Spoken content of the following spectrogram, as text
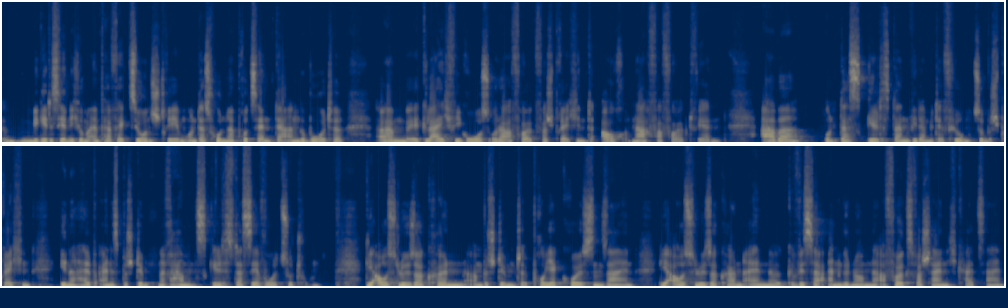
Mir geht es hier nicht um ein Perfektionsstreben und dass 100 Prozent der Angebote ähm, gleich wie groß oder erfolgversprechend auch nachverfolgt werden. Aber und das gilt es dann wieder mit der Führung zu besprechen, innerhalb eines bestimmten Rahmens gilt es das sehr wohl zu tun. Die Auslöser können ähm, bestimmte Projektgrößen sein, die Auslöser können eine gewisse angenommene Erfolgswahrscheinlichkeit sein,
